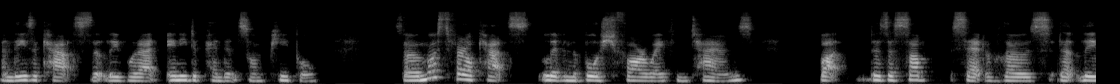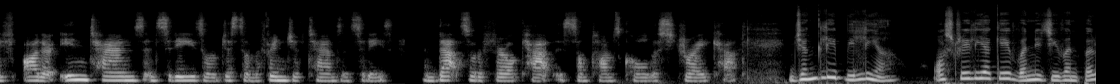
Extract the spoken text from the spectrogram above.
and these are cats that live without any dependence on people. So most feral cats live in the bush far away from towns, but there's a subset of those that live either in towns and cities or just on the fringe of towns and cities. And that sort of feral cat is sometimes called a stray cat. Jungli billiyan Australia के वन्य जीवन पर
